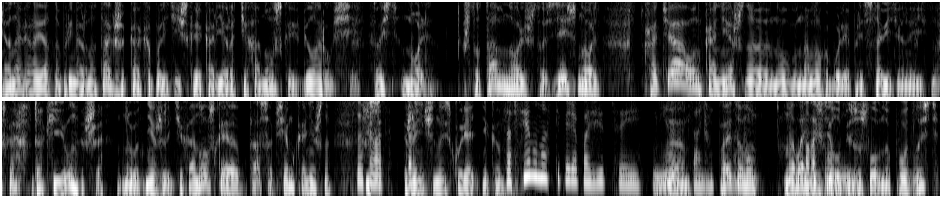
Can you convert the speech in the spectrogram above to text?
Она, вероятно, примерно так же, как и политическая карьера Тихановской в Белоруссии. То есть ноль. Что там ноль, что здесь ноль. Хотя он, конечно, ну, намного более представительный, ну, скажем так, юноша, ну, вот, нежели Тихановская. Та совсем, конечно, Слушай, из- нас совсем- женщина из курятника. Совсем у нас теперь оппозиции не Да. останется. Поэтому Навальный По сделал, мнению. безусловно, подлость.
